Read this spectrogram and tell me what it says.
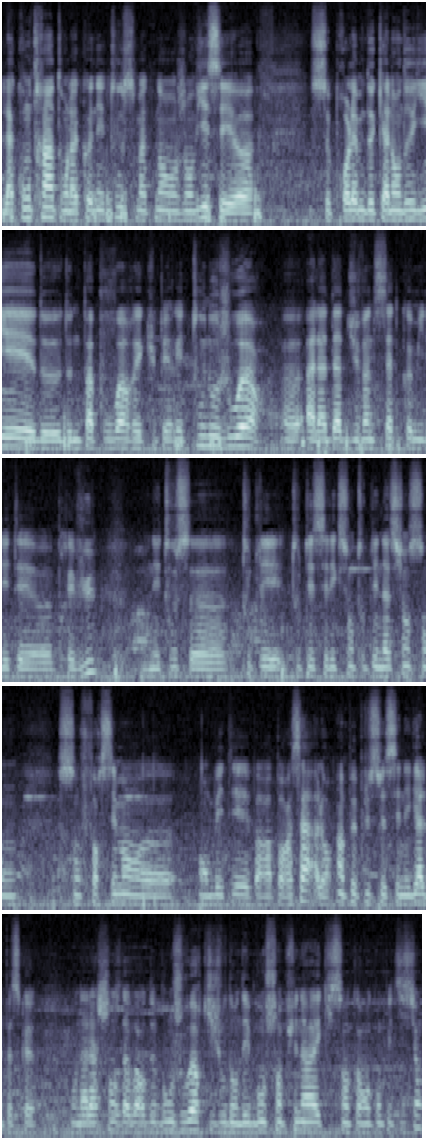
La contrainte, on la connaît tous maintenant en janvier, c'est ce problème de calendrier, de, de, ne pas pouvoir récupérer tous nos joueurs à la date du 27 comme il était prévu. On est tous, toutes, les, toutes les sélections, toutes les nations sont, sont forcément euh, embêtés par rapport à ça. Alors un peu plus le Sénégal parce qu'on a la chance d'avoir de bons joueurs qui jouent dans des bons championnats et qui sont encore en compétition.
